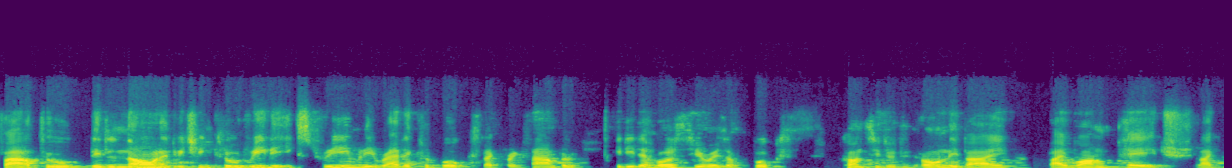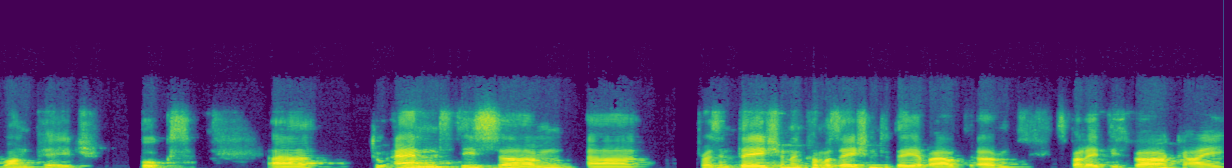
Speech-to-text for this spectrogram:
far too little known and which include really extremely radical books. Like, for example, he did a whole series of books constituted only by, by one page, like one page books. Uh, to end this um, uh, presentation and conversation today about um, Spalletti's work, I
